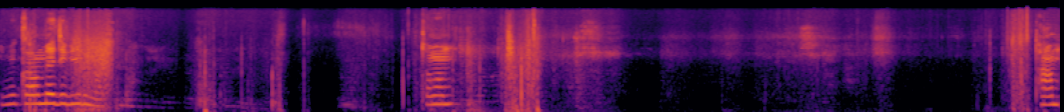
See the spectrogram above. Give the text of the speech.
Yemek almaya edebilirim aslında. Tamam. Tamam.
